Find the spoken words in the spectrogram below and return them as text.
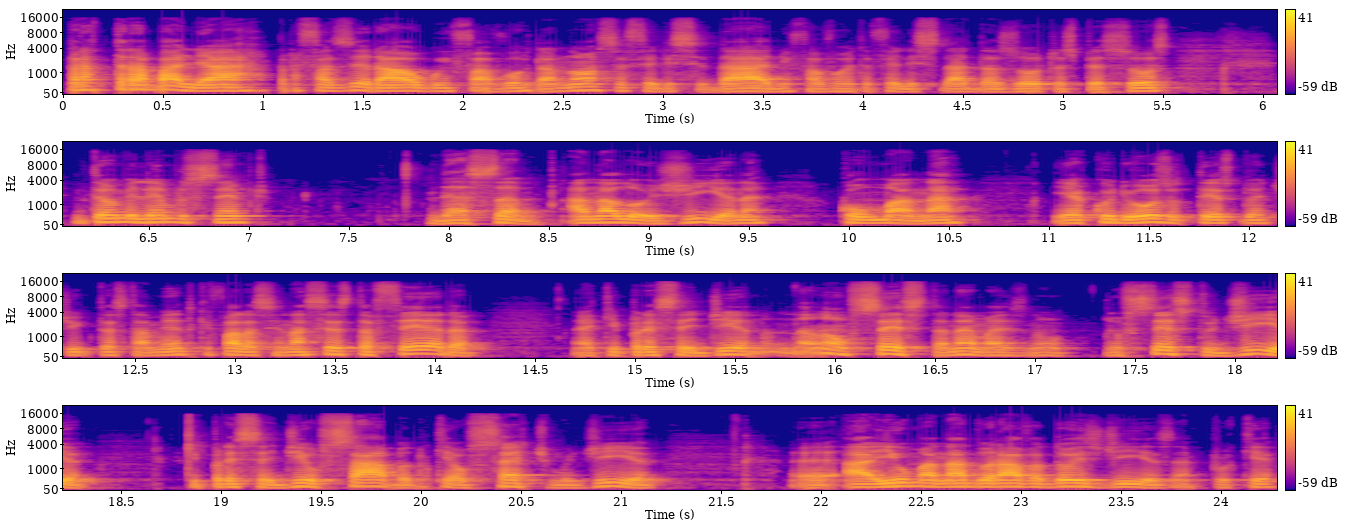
para trabalhar, para fazer algo em favor da nossa felicidade, em favor da felicidade das outras pessoas. Então eu me lembro sempre dessa analogia né, com o maná. E é curioso o texto do Antigo Testamento que fala assim: na sexta-feira é, que precedia, não, não sexta, né, mas no, no, sexto dia que precedia o sábado, que é o sétimo dia, é, aí o maná durava dois dias, né, porque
